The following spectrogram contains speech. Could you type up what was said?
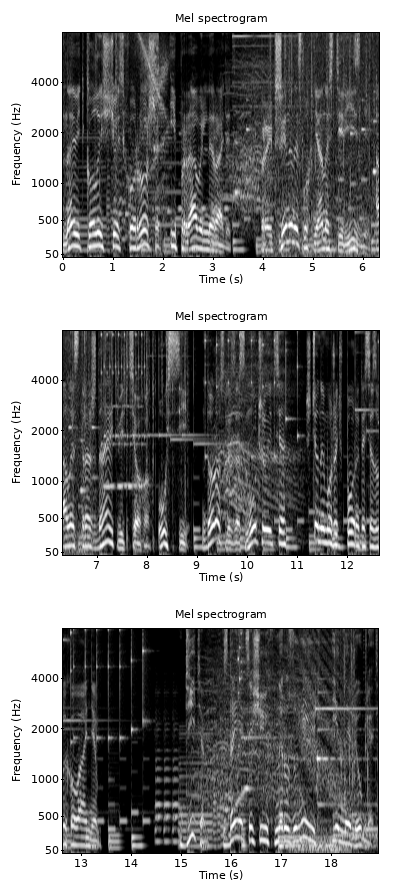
Навіть коли щось хороше і правильне радять. Причини неслухняності різні, але страждають від цього усі. Дорослі засмучуються, що не можуть впоратися з вихованням. Здається, що їх не розуміють і не люблять.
